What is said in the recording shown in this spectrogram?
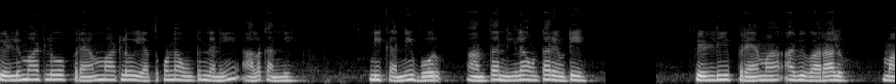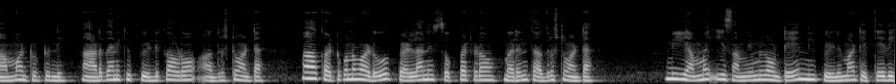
పెళ్ళి మాటలు ప్రేమ మాటలు ఎత్తకుండా ఉంటుందని అలకంది. నీకన్నీ బోరు. అంతా నీలా ఉంటారేమిటి? పెళ్ళి ప్రేమ అవి వరాలు. మా అమ్మ అంటుంటుంది. ఆడదానికి పెళ్ళి కావడం అదృష్టం అంట ఆ కట్టుకున్నవాడు పెళ్ళాన్ని సుఖపెట్టడం మరింత అదృష్టం అంట మీ అమ్మ ఈ సమయంలో ఉంటే నీ పెళ్ళి మాట ఎత్తేది?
